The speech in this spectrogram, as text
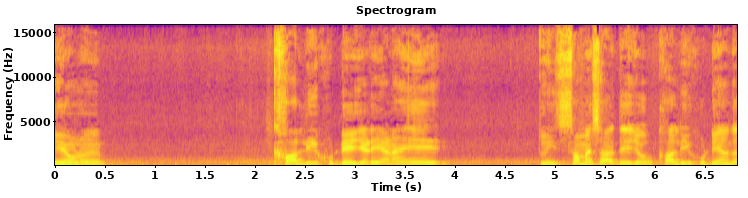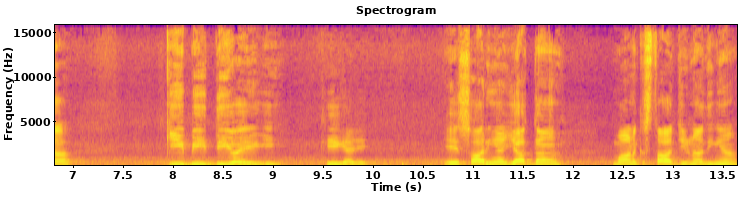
ਇਹ ਹੁਣ ਖਾਲੀ ਖੁੱਡੇ ਜਿਹੜੇ ਆ ਨਾ, ਇਹ ਤੁਸੀਂ ਸਮਝ ਸਕਦੇ ਜੋ ਖਾਲੀ ਖੁੱਡਿਆਂ ਦਾ ਕੀ ਬੀਤਦੀ ਹੋਏਗੀ। ਠੀਕ ਹੈ ਜੀ? ਇਹ ਸਾਰੀਆਂ ਯਾਦਾਂ ਮਾਨਕ ਉਸਤਾਦ ਜੀ ਹੁਣਾਂ ਦੀਆਂ।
